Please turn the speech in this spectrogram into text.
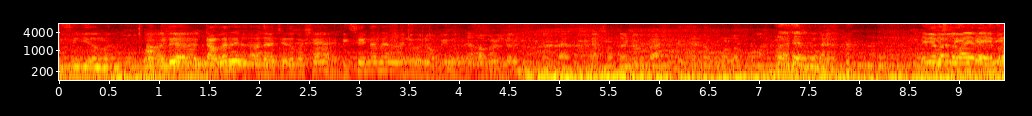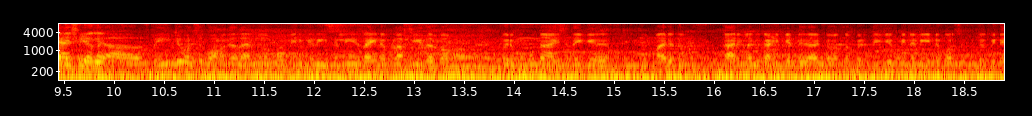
ഡിസൈൻ ചെയ്തെന്ന് അത് കളർ അതാ ചെയ്തത്. പക്ഷേ ഡിസൈനർ അനു നോബി അവളുടെ. പിന്നെ സ്വന്തമായിട്ട് ഫാഷൻ ഡിസൈൻ വെയിറ്റ് കുറച്ച് കുറഞ്ഞതായിരുന്നു. അപ്പം എനിക്ക് റീസെന്റ് റൈനോപ്ലാസ്റ്റ് ചെയ്തപ്പം ഒരു മൂന്നാഴ്ചത്തേക്ക് മരുന്നും കാര്യങ്ങളൊക്കെ കഴിക്കേണ്ടതായിട്ട് വന്നപ്പോഴത്തേക്ക് പിന്നെ വീണ്ടും കുറച്ച് ഫുഡ് പിന്നെ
